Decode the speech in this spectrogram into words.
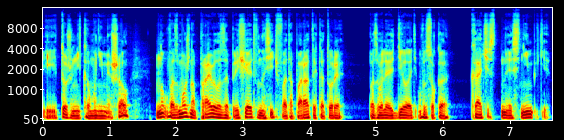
и тоже никому не мешал. Ну, возможно, правила запрещают вносить фотоаппараты, которые позволяют делать высококачественные снимки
